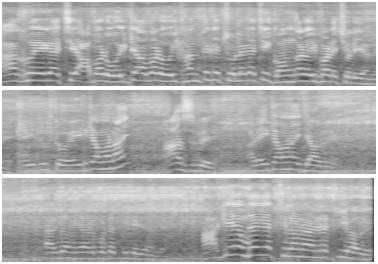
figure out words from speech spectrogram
ভাগ হয়ে গেছে আবার ওইটা আবার ওইখান থেকে চলে গেছে গঙ্গার ওই পারে চলে যাবে। এই দুটো এইটা মনে হয় আসবে আর এইটা মনে হয় যাবে। একদম এয়ারপোর্টের দিকে যাবে। আগে বোঝা যাচ্ছিল না, এটা কী হবে?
